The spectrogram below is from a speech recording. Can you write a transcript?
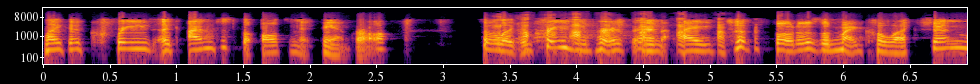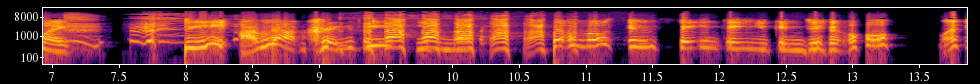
like a crazy, like I'm just the ultimate fangirl. So like a crazy person, I took photos of my collection. Like, see, I'm not crazy. The most insane thing you can do. like,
